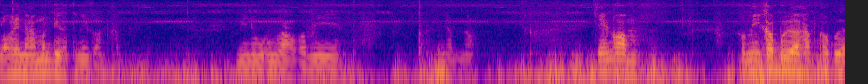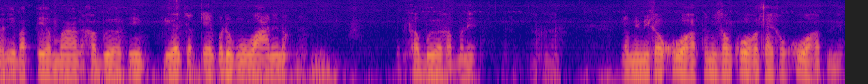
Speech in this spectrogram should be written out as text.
รอให้น้ำมันเดือดตรงนี้ก่อนครับ เมนูของเราก็มียำเนาะแกงอ่อม ก็มีข้าวเบื่อครับข้าวเบื่อที่บัดเตรียมมาแล้วข้าวเบื่อที่เหลือจากแกงปลาดุกเมื่อวานนี่เนาะข้าวเบื่อครับวันนี้เราไม่มีข้าวคั่วครับ ถ้ามีข้าวคั่วก็ใส่ข้าวคั่วครับวันนี้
